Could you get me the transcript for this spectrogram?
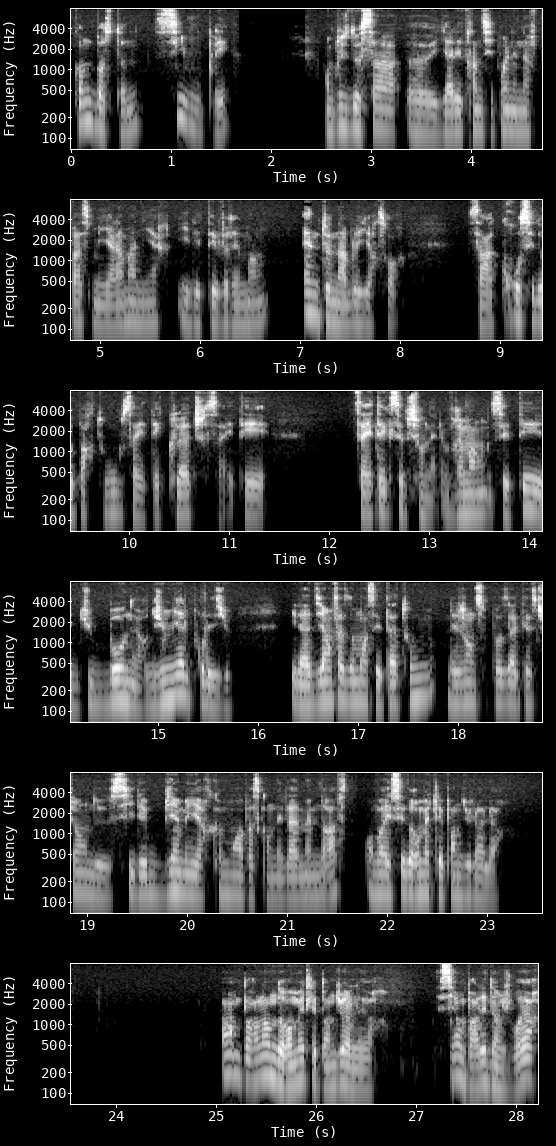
contre Boston, s'il vous plaît. En plus de ça, euh, il y a les 36 points et 9 passes, mais il y a la manière. Il était vraiment intenable hier soir. Ça a crossé de partout, ça a été clutch, ça a été ça a été exceptionnel. Vraiment, c'était du bonheur, du miel pour les yeux. Il a dit en face de moi, c'est Tatum. Les gens se posent la question de s'il est bien meilleur que moi parce qu'on est de la même draft. On va essayer de remettre les pendules à l'heure. En parlant de remettre les pendules à l'heure, si on parlait d'un joueur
